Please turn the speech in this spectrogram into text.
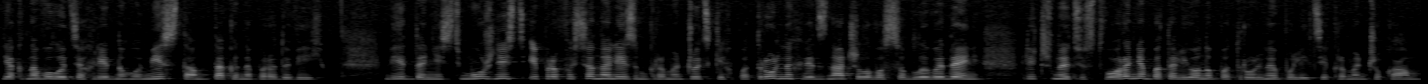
як на вулицях рідного міста, так і на передовій. Відданість, мужність і професіоналізм кременчуцьких патрульних відзначили в особливий день річницю створення батальйону патрульної поліції Кременчука.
